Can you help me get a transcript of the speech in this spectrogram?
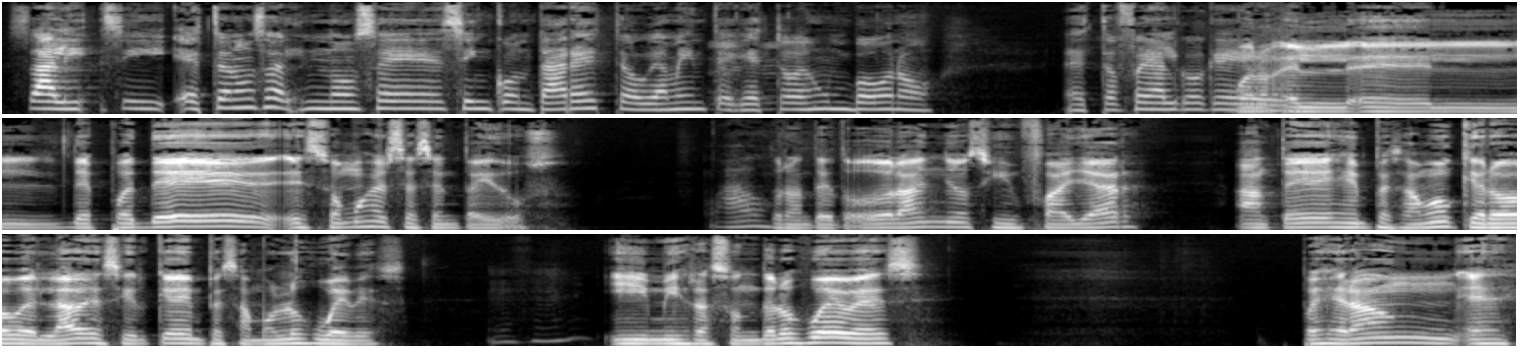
Sali, sí, esto no sal- no sé, sin contar este, obviamente, que esto es un bono. Esto fue algo que... Bueno, el, el, después de... eh, somos el 62. Wow. Durante todo el año, sin fallar. Antes empezamos, quiero, ¿verdad? Decir que empezamos los jueves. Y mi razón de los jueves, pues eran, eh,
